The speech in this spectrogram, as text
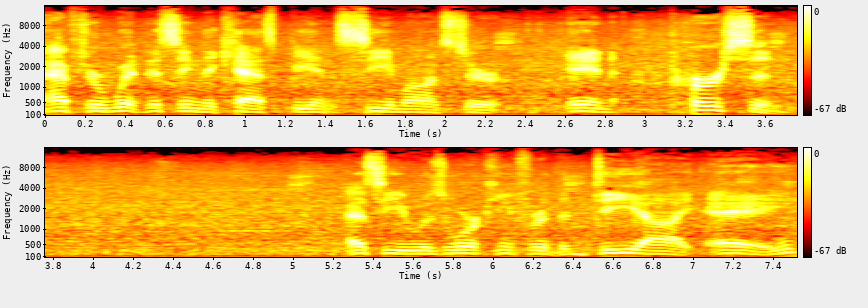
after witnessing the Caspian Sea Monster in person as he was working for the DIA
